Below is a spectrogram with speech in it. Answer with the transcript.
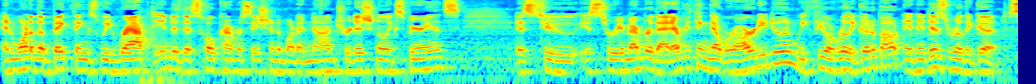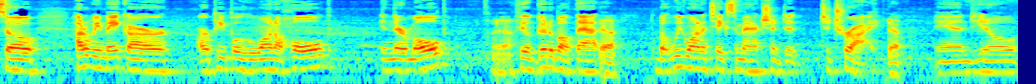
and one of the big things we wrapped into this whole conversation about a non-traditional experience is to is to remember that everything that we're already doing we feel really good about, and it is really good. So how do we make our our people who want to hold in their mold yeah feel good about that? Yeah. But we want to take some action to to try yeah and you know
